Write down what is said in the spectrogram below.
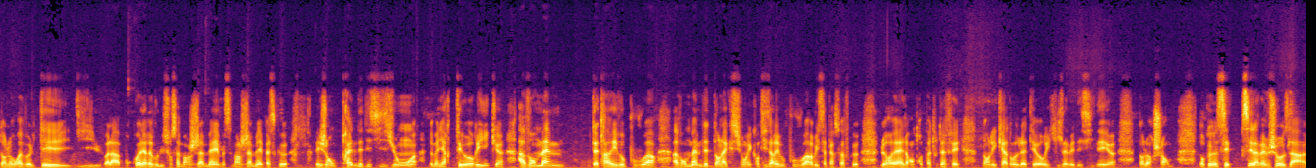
dans L'homme révolté. Il dit, voilà, pourquoi les révolutions ça marche jamais? Ben, Ça marche jamais parce que les gens prennent des décisions décisions de manière théorique avant même d'être arrivé au pouvoir avant même d'être dans l'action. Et quand ils arrivent au pouvoir, ben, ils s'aperçoivent que le réel rentre pas tout à fait dans les cadres de la théorie qu'ils avaient dessinée euh, dans leur chambre. Donc euh, c'est la même chose là.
